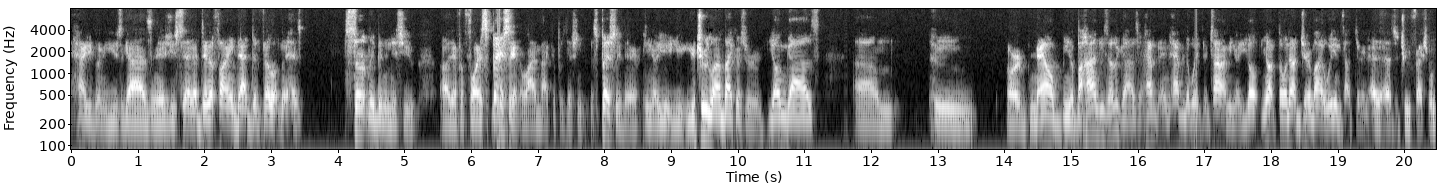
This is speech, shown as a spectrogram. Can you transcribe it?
how you're going to use guys, and as you said, identifying that development has certainly been an issue uh, there for Florida, especially at the linebacker position, especially there. You know, you, you, your true linebackers are young guys um, who are now you know behind these other guys are having and having to wait their time. You know, you don't you're not throwing out Jeremiah Williams out there as, as a true freshman.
